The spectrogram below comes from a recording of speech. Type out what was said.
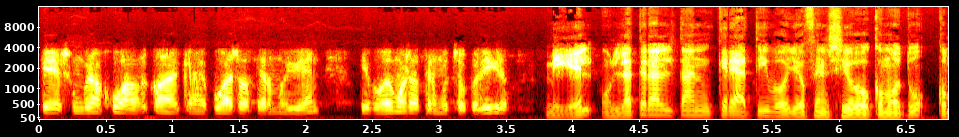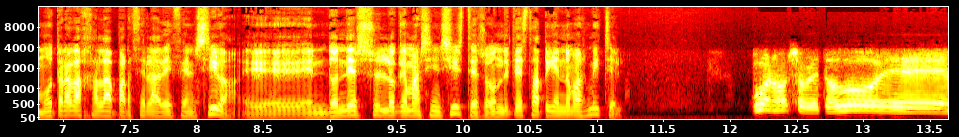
que es un gran jugador con el que me puedo asociar muy bien y podemos hacer mucho peligro. Miguel, un lateral tan creativo y ofensivo como tú, ¿cómo trabaja la parcela defensiva? Eh, ¿En dónde es lo que más insistes o dónde te está pidiendo más Michel? Bueno, sobre todo eh,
